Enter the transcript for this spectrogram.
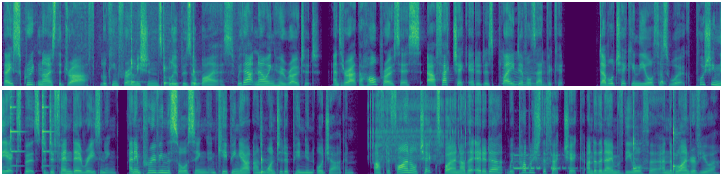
They scrutinise the draft, looking for omissions, bloopers, or bias, without knowing who wrote it. And throughout the whole process, our fact check editors play hmm. devil's advocate, double checking the author's work, pushing the experts to defend their reasoning, and improving the sourcing and keeping out unwanted opinion or jargon. After final checks by another editor, we publish the fact check under the name of the author and the blind reviewer.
